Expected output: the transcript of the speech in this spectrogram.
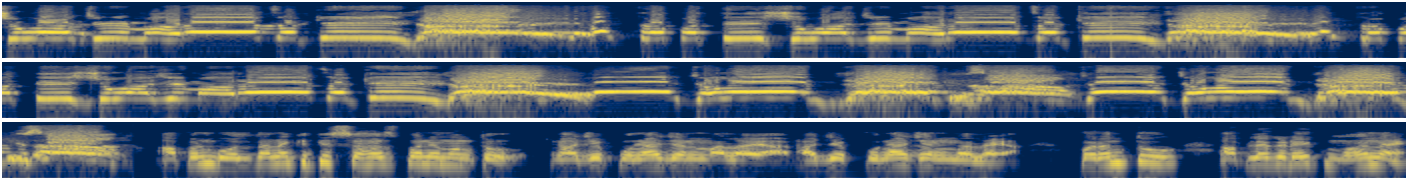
शिवाजी महाराज की छत्रपती शिवाजी महाराज की छत्रपती शिवाजी महाराज की जय जवान! जय किसान! जय जवान! जय किसान! आपण बोलताना किती सहजपणे म्हणतो राजे पुन्हा जन्माला या राजे पुन्हा जन्माला या. परंतु आपल्याकडे एक म्हण आहे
